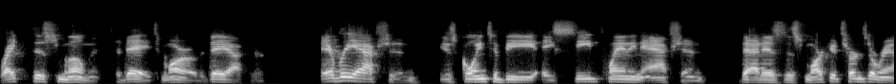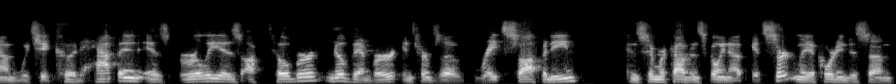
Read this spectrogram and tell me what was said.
right this moment, today, tomorrow, the day after, every action is going to be a seed planting action that as this market turns around, which it could happen as early as October, November, in terms of rates softening, consumer confidence going up. It's certainly, according to some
